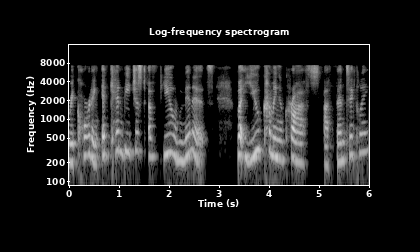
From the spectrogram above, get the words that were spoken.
recording, it can be just a few minutes, but you coming across authentically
